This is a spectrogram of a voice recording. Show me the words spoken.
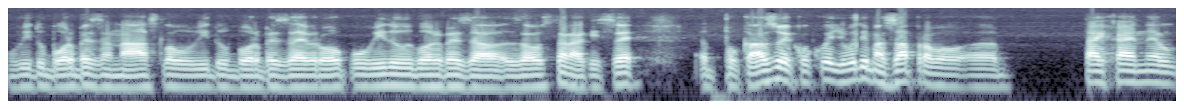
u vidu borbe za naslov, u vidu borbe za Europu, u vidu borbe za, za ostanak i sve, e, pokazuje koliko je ljudima zapravo taj HNL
